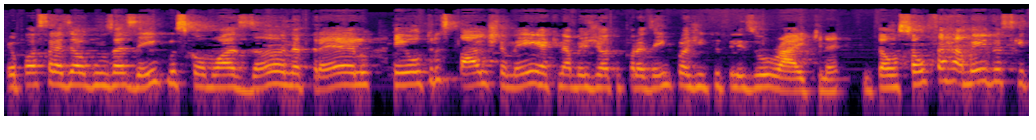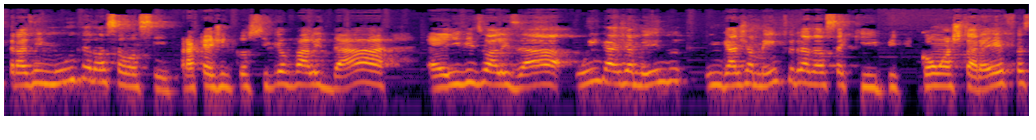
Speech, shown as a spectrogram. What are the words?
Eu posso trazer alguns exemplos, como a Asana, Trello, tem outros pagos também. Aqui na BJ, por exemplo, a gente utiliza o Rike, né? Então, são ferramentas que trazem muita noção, assim, para que a gente consiga validar é ir visualizar o engajamento, engajamento da nossa equipe com as tarefas,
